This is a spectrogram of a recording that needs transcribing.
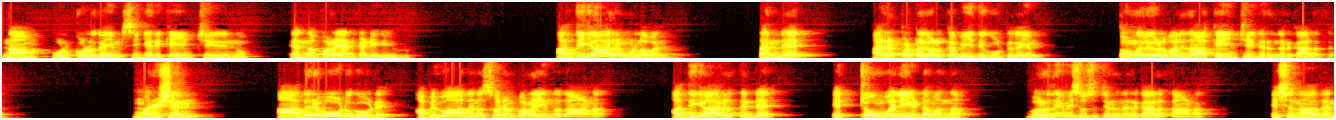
നാം ഉൾക്കൊള്ളുകയും സ്വീകരിക്കുകയും ചെയ്യുന്നു എന്ന് പറയാൻ കഴിയുകയുള്ളൂ. അധികാരമുള്ളവൻ തന്റെ അരപ്പട്ടകൾക്ക് വീതി കൂട്ടുകയും തൊങ്ങലുകൾ വലുതാക്കുകയും ചെയ്തിരുന്നൊരു കാലത്ത് മനുഷ്യൻ ആദരവോടുകൂടെ അഭിവാദന സ്വരം പറയുന്നതാണ് അധികാരത്തിന്റെ ഏറ്റവും വലിയ ഇടമെന്ന് വെറുതെ വിശ്വസിച്ചിരുന്നൊരു കാലത്താണ് യശുനാഥൻ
